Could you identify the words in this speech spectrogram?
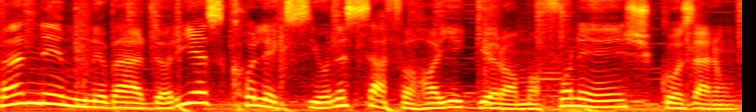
و نمونه برداری از کلکسیون صفحه های گرامافونش گذروند.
